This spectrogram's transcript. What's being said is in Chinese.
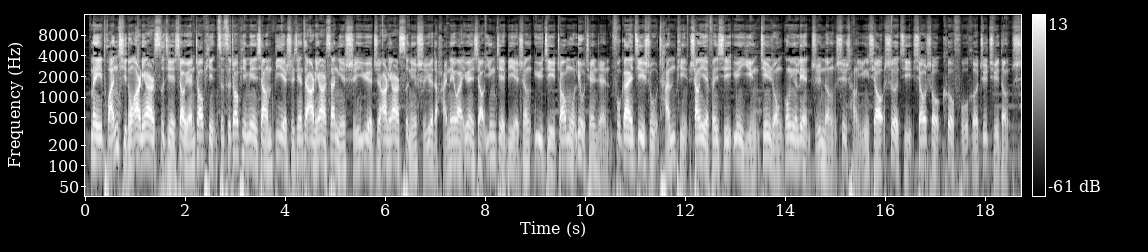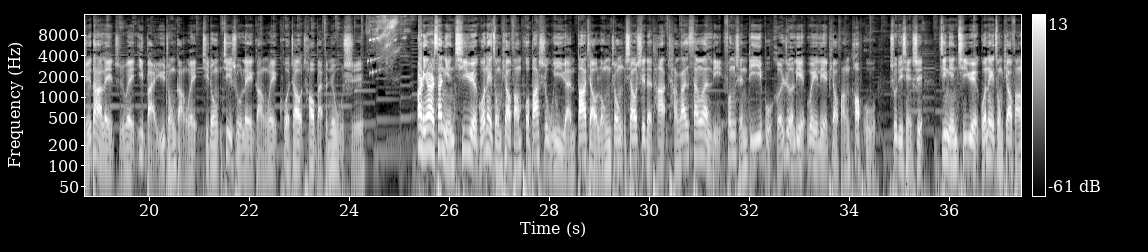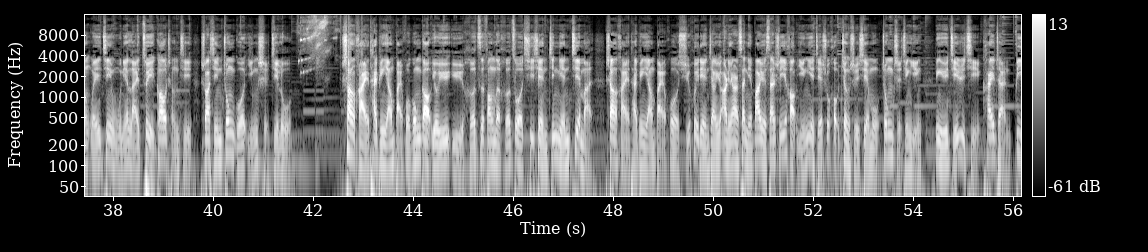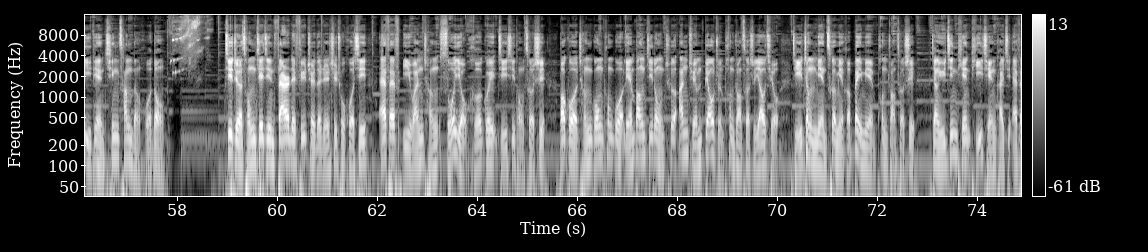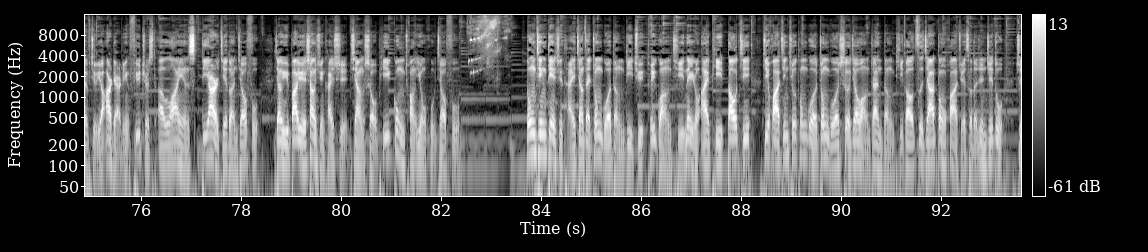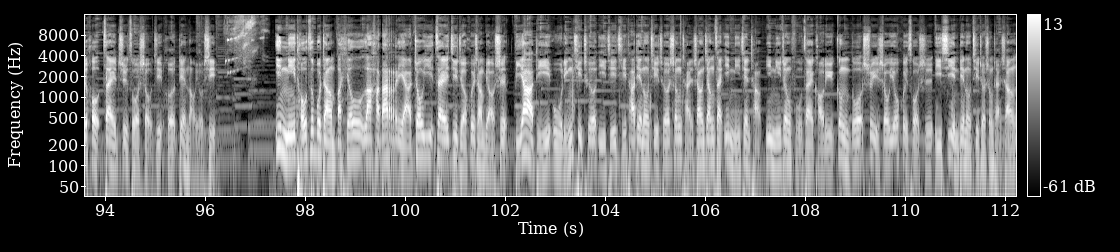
美团启动二零二四届校园招聘，此次招聘面向毕业时间在二零二三年十一月至二零二四年十月的海内外院校应届毕业生，预计招募六千人，覆盖技术、产品、商业分析、运营、金融、供应链、职能、市场营销、设计、销售、客服和支持等十大类职位一百余种岗位，其中技术类岗位扩招超百分之五十。二零二三年七月，国内总票房破八十五亿元，《八角笼中消失的他》《长安三万里》《封神第一部》和《热烈》位列票房 TOP 五。数据显示，今年七月国内总票房为近五年来最高成绩，刷新中国影史纪录。上海太平洋百货公告，由于与合资方的合作期限今年届满，上海太平洋百货徐汇店将于二零二三年八月三十一号营业结束后正式谢幕，终止经营，并于即日起开展闭店清仓等活动。记者从接近 Faraday Future 的人事处获悉，FF 已完成所有合规及系统测试。包括成功通过联邦机动车安全标准碰撞测试要求及正面、侧面和背面碰撞测试，将于今天提前开启 FF 九幺二点零 Futures Alliance 第二阶段交付，将于八月上旬开始向首批共创用户交付。东京电视台将在中国等地区推广其内容 IP《刀姬》，计划金秋通过中国社交网站等提高自家动画角色的认知度，之后再制作手机和电脑游戏。印尼投资部长 Bahil Lahadaria 周一在记者会上表示，比亚迪、五菱汽车以及其他电动汽车生产商将在印尼建厂。印尼政府在考虑更多税收优惠措施，以吸引电动汽车生产商。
